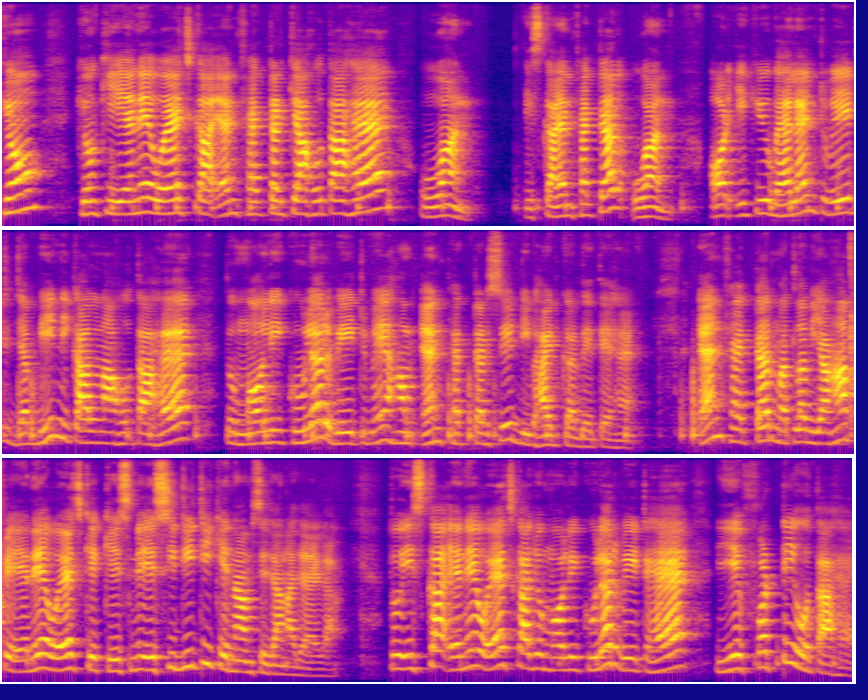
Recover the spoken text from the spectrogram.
क्यों क्योंकि एन का एन फैक्टर क्या होता है वन इसका एन फैक्टर वन और इक्विवेलेंट वेट जब भी निकालना होता है तो मॉलिकुलर वेट में हम एन फैक्टर से डिवाइड कर देते हैं एन फैक्टर मतलब यहाँ पे एन के केस में एसिडिटी के नाम से जाना जाएगा तो इसका एन का जो मॉलिकुलर वेट है ये 40 होता है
